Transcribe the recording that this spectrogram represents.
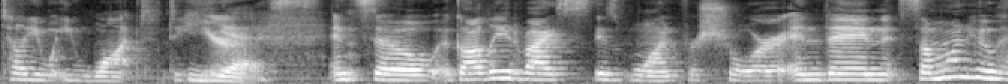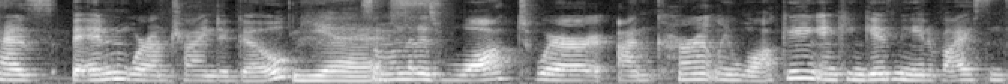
tell you what you want to hear. Yes. And so, godly advice is one for sure. And then someone who has been where I'm trying to go. Yes. Someone that has walked where I'm currently walking and can give me advice. And,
